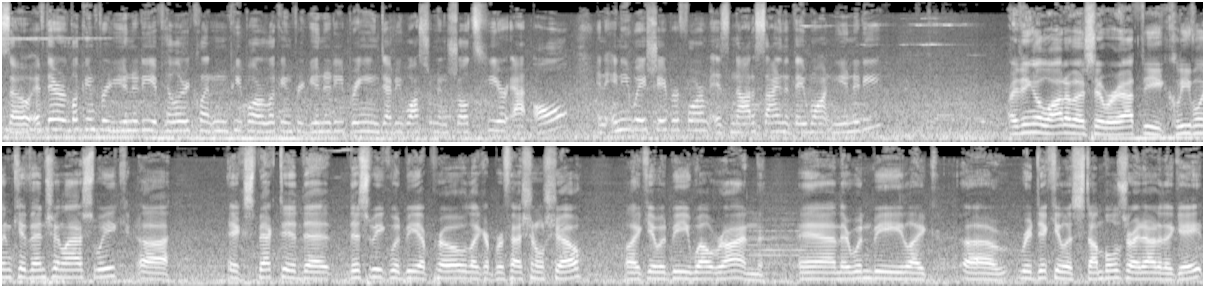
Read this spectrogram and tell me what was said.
So if they're looking for unity, if Hillary Clinton people are looking for unity, bringing Debbie Wasserman Schultz here at all, in any way, shape, or form, is not a sign that they want unity. I think a lot of us that were at the Cleveland convention last week uh, expected that this week would be a pro, like a professional show, like it would be well run, and there wouldn't be like uh, ridiculous stumbles right out of the gate.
